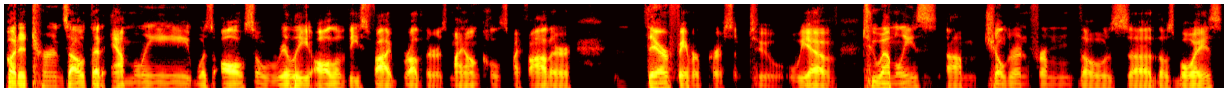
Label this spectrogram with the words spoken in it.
But it turns out that Emily was also really all of these five brothers, my uncles, my father, their favorite person too. We have two Emilys, um, children from those uh, those boys,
